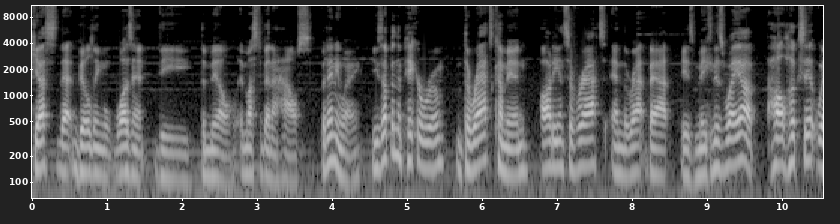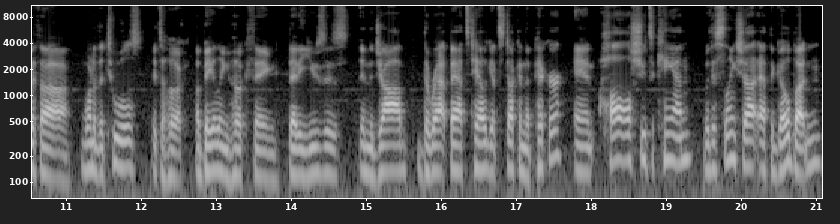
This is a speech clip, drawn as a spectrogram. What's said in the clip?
guess that building wasn't the the mill. It must have been a house. But anyway, he's up in the picker room. The rats come in, audience of rats, and the rat bat is making his way up. Hall hooks it with uh, one of the tools. It's a hook, a baling hook thing that he uses in the job. The rat bat's tail gets stuck in the picker, and Hall shoots a can with a slingshot at the go button,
